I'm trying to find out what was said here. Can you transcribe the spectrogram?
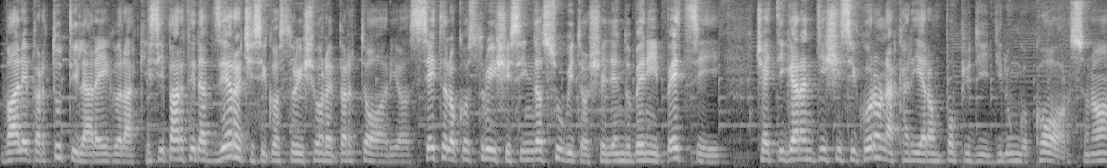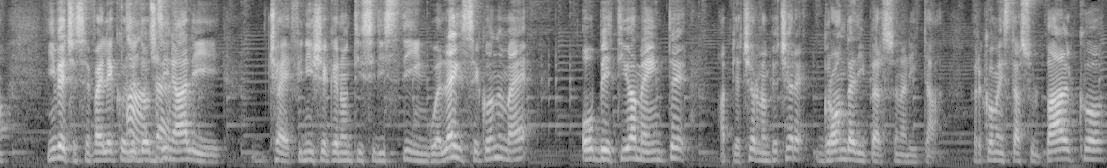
vale per tutti la regola che si parte da zero e ci si costruisce un repertorio. Se te lo costruisci sin da subito, scegliendo bene i pezzi, cioè ti garantisci sicuro una carriera un po' più di, di lungo corso, no? Invece se fai le cose Ah, dozzinali, cioè finisce che non ti si distingue. Lei, secondo me, obiettivamente, a piacere o non piacere, gronda di personalità. Per come sta sul palco.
